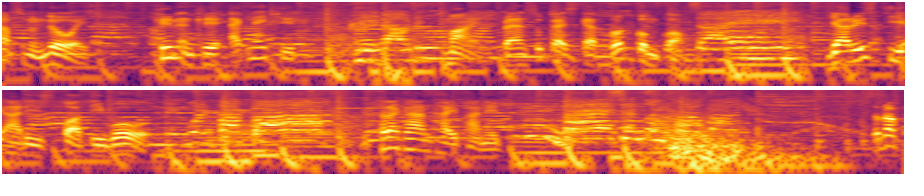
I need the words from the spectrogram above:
นับสนุนโดย Clean and Clear Acne Kit ใหม่แบรนด์ซุปไก่สกัดรสกลมกล่อม Yaris TRD Sportivo ธนาคารไทยพาณิชย์สำหรับแ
